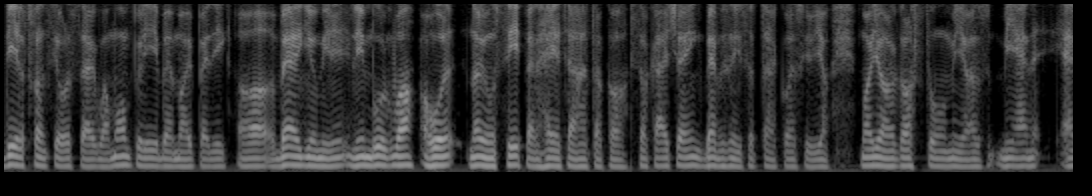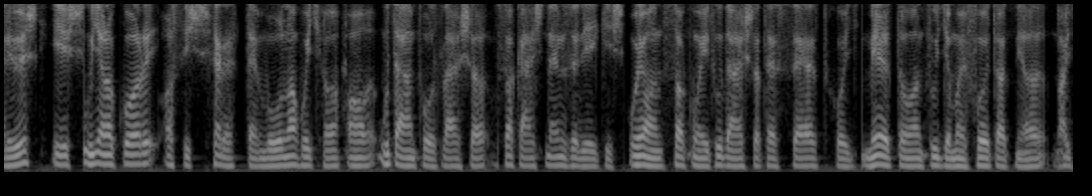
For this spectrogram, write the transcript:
Dél-Franciaországba, Montpellierben, majd pedig a belgiumi Limburgba, ahol nagyon szépen helytálltak a szakácsaink, bebizonyították azt, hogy a magyar a gasztronómia az milyen erős, és ugyanakkor azt is szerettem volna, hogyha a utánpótlás, a szakács nemzedék is olyan szakmai tudásra tesz szert, hogy méltóan tudja majd folytatni a nagy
